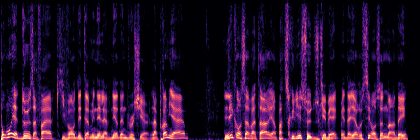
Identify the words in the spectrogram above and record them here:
Pour moi, il y a deux affaires qui vont déterminer l'avenir d'Andrew Scheer. La première, les conservateurs, et en particulier ceux du Québec, mais d'ailleurs aussi vont se demander,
